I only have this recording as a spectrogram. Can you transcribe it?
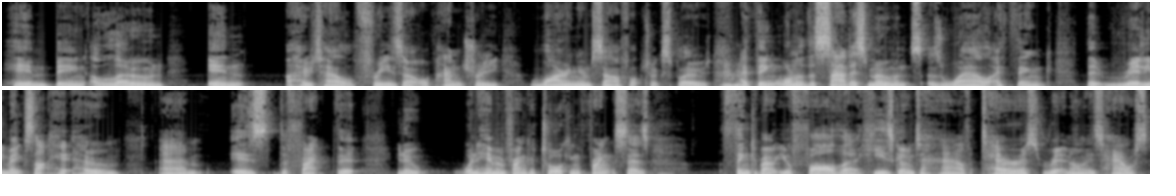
him being alone in a hotel freezer or pantry, wiring himself up to explode. I think one of the saddest moments as well, I think, that really makes that hit home um, is the fact that, you know, when him and Frank are talking, Frank says, think about your father. He's going to have terrorists written on his house.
